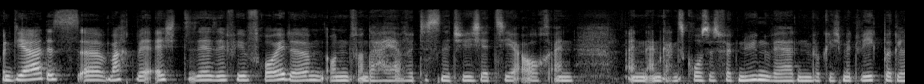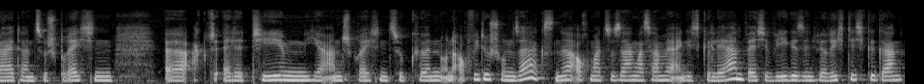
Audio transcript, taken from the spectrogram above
Und ja, das äh, macht mir echt sehr, sehr viel Freude. Und von daher wird es natürlich jetzt hier auch ein ein, ein ganz großes Vergnügen werden, wirklich mit Wegbegleitern zu sprechen, äh, aktuelle Themen hier ansprechen zu können und auch, wie du schon sagst, ne, auch mal zu sagen, was haben wir eigentlich gelernt, welche Wege sind wir richtig gegangen,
